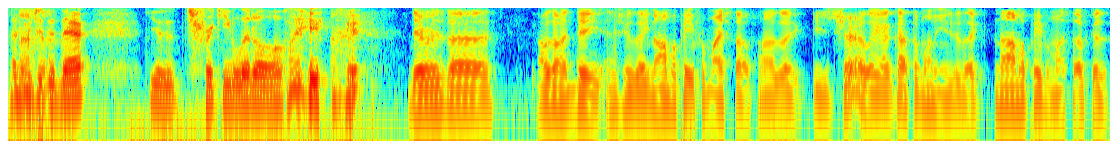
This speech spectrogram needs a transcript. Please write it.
that's what you did there. You're a tricky little like. there was a I was on a date and she was like, "No, I'm gonna pay for my stuff." And I was like, "You sure? Like, I got the money." And she's like, "No, I'm gonna pay for my stuff because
